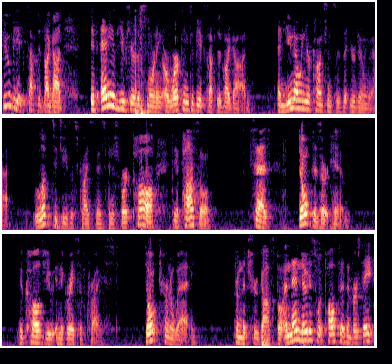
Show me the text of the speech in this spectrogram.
to be accepted by God. If any of you here this morning are working to be accepted by God, and you know in your consciences that you're doing that, look to Jesus Christ and his finished work. Paul, the apostle, says, Don't desert him who called you in the grace of Christ. Don't turn away from the true gospel. And then notice what Paul says in verse 8.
